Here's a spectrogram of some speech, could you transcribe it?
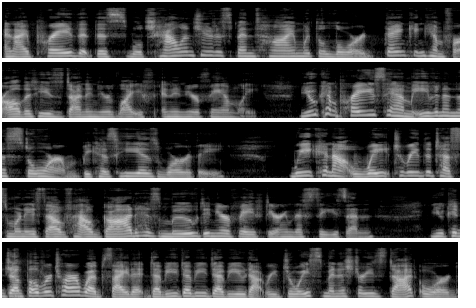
and I pray that this will challenge you to spend time with the Lord, thanking Him for all that He's done in your life and in your family. You can praise Him even in the storm because He is worthy. We cannot wait to read the testimonies of how God has moved in your faith during this season. You can jump over to our website at www.rejoiceministries.org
